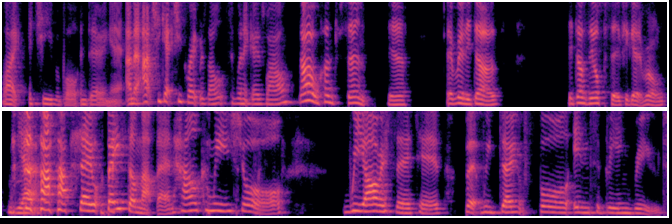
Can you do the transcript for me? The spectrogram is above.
like achievable in doing it, and it actually gets you great results when it goes well. oh, 100%. Yeah. It really does. It does the opposite if you get it wrong. Yeah. So based on that, then how can we ensure we are assertive? But we don't fall into being rude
